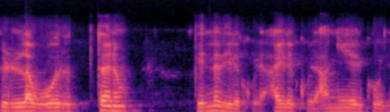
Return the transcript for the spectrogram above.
ഉള്ള ഒരുത്തനും പിന്നെ ഇതിലേക്കൂല അതിലേക്കൂല അംഗീകരിക്കൂല.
